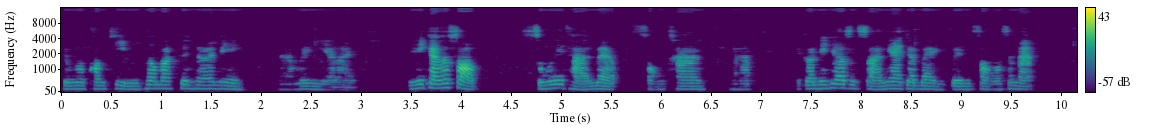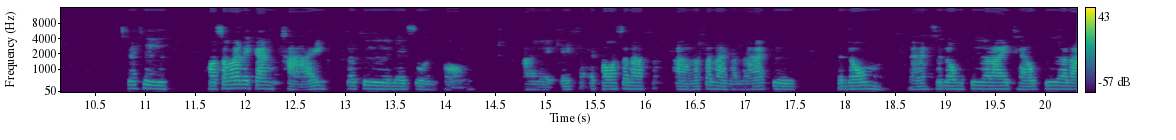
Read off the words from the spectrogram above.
จำนวนความถี่มันเพิ่มมากขึ้นเท่านั้นเองนะไม่มีอะไรทีนี้การทดสอบสมมติฐานแบบ 2 ทางนะครับในกรณีที่เราศึกษาเนี่ยจะแบ่งเป็น 2 ลักษณะ ก็คือความสามารถในการขายก็คือในส่วนของ ไรไอ้ไอ้ลักษณะอ่าลักษณะกันนะ คือสะดมนะสะดมคืออะไรแถวคืออะไร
